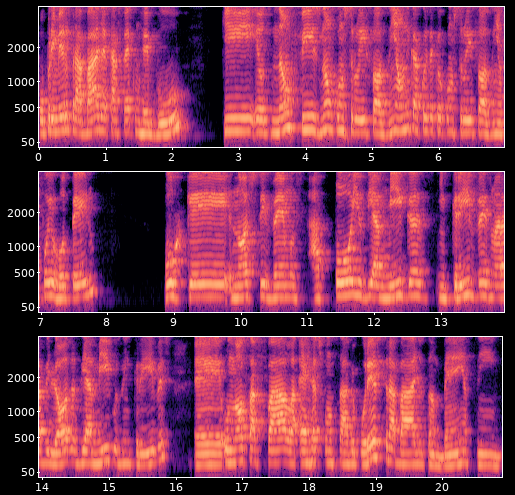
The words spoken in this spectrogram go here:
O primeiro trabalho é Café com Rebu, que eu não fiz, não construí sozinha. A única coisa que eu construí sozinha foi o roteiro porque nós tivemos apoio de amigas incríveis, maravilhosas e amigos incríveis. É, o Nossa Fala é responsável por esse trabalho também, assim,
